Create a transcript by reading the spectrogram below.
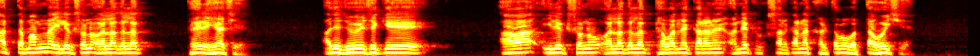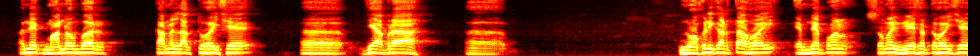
આ તમામના ઇલેક્શનો અલગ અલગ થઈ રહ્યા છે. આજે જોઈએ છે કે આવા ઇલેક્શનો અલગ અલગ થવાને કારણે અનેક સરકારના ખર્ચો પણ વધતા હોય છે. અનેક માનવબળ કામે લાગતું હોય છે. જે આપણા નોકરી કરતા હોય એમને પણ સમય વ્યય થતો હોય છે.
